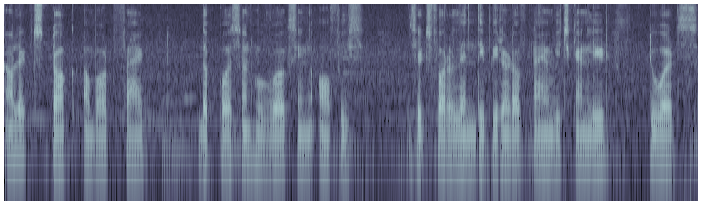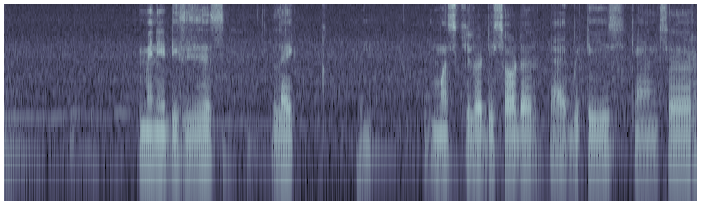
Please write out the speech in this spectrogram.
Now let's talk about fact the person who works in office sits for a lengthy period of time which can lead towards many diseases like muscular disorder, diabetes, cancer,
